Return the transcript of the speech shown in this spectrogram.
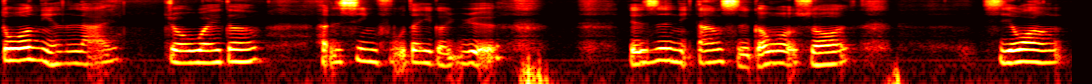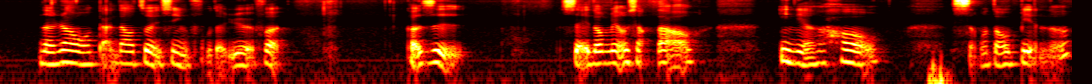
多年来。久违的、很幸福的一个月，也是你当时跟我说，希望能让我感到最幸福的月份。可是，谁都没有想到，一年后，什么都变了。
